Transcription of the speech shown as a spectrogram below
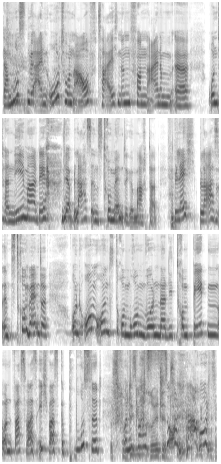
Da mussten wir einen O-Ton aufzeichnen von einem äh, Unternehmer, der, der Blasinstrumente gemacht hat. Blechblasinstrumente und um uns drumrum wurden da die Trompeten und was weiß ich was gepustet. Und es war getrötet. so laut.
